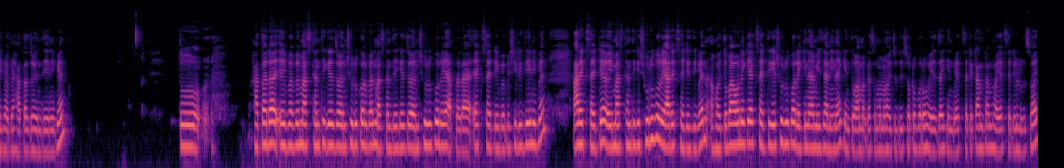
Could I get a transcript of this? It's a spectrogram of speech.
এইভাবে হাতা জয়েন দিয়ে নেবেন। তো হাতাটা এইভাবে মাঝখান থেকে জয়েন শুরু করবেন, মাঝখান থেকে জয়েন শুরু করে আপনারা এক সাইডে এইভাবে সিলি দিয়ে নেবেন, আরেক সাইডে ওই মাঝখান থেকে শুরু করে আরেক সাইডে দিবেন। হয়তো বা অনেকে এক সাইড থেকে শুরু করে কিনা আমি জানি না, কিন্তু আমার কাছে মনে হয় যদি ছোটো বড় হয়ে যায় কিংবা এক সাইডে টান টান হয়, এক সাইডে লুজ হয়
